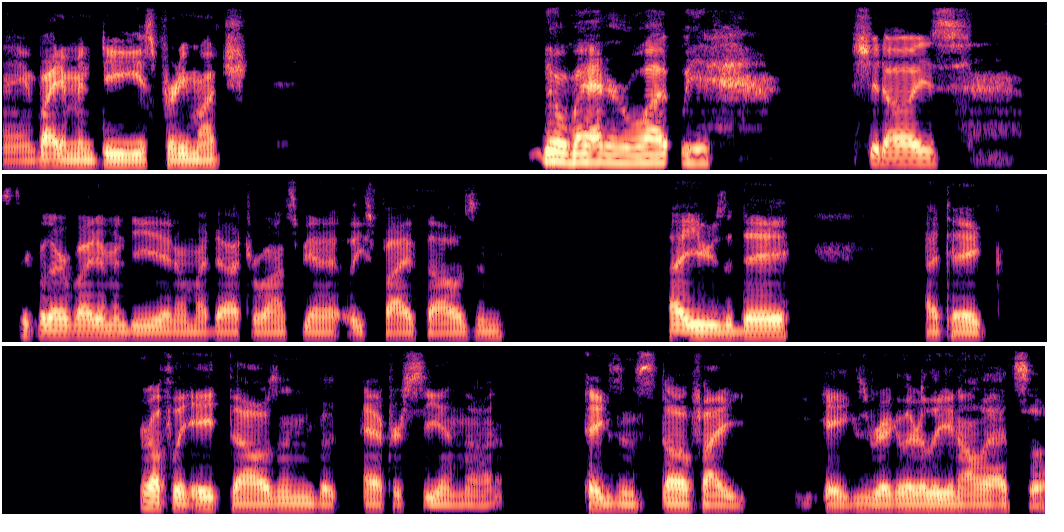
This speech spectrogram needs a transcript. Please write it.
And vitamin D is pretty much no matter what, we should always stick with our vitamin D. I know my doctor wants me at least 5,000 IUs a day. I take roughly 8,000, but after seeing the eggs and stuff, I eat eggs regularly and all that. So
